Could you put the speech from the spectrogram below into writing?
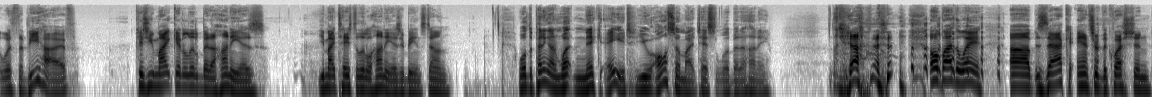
with the beehive. because you might get a little bit of honey as you might taste a little honey as you're being stung. Well, depending on what Nick ate, you also might taste a little bit of honey. Yeah. oh, by the way, uh, Zach answered the question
